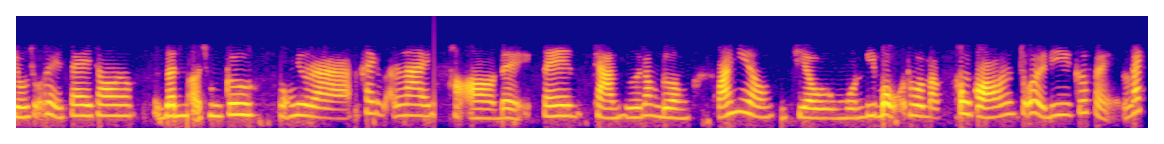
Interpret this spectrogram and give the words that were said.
thiếu chỗ để xe cho dân ở chung cư cũng như là khách vãng lai họ để xe tràn dưới lòng đường quá nhiều chiều muốn đi bộ thôi mà không có chỗ để đi cứ phải lách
